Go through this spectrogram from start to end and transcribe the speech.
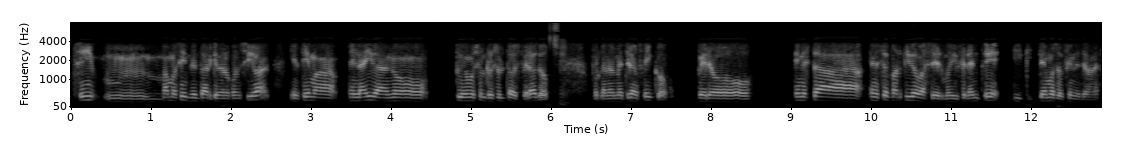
Sí, mm, vamos a intentar que no lo consigan y encima en la ida no tuvimos un resultado esperado porque nos metieron cinco, pero en esta en este partido va a ser muy diferente y tenemos opciones de ganar.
